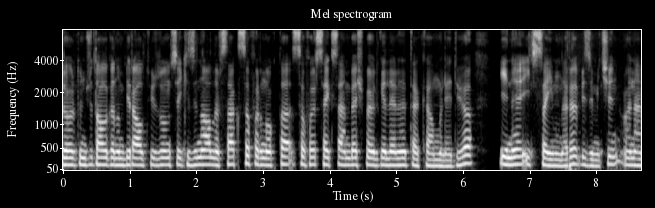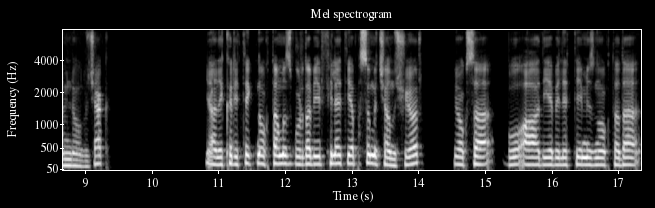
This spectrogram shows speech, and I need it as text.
Dördüncü dalganın 1.618'ini alırsak 0.085 bölgelerine tekamül ediyor. Yine iç sayımları bizim için önemli olacak. Yani kritik noktamız burada bir filet yapısı mı çalışıyor? Yoksa bu A diye belirttiğimiz noktada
